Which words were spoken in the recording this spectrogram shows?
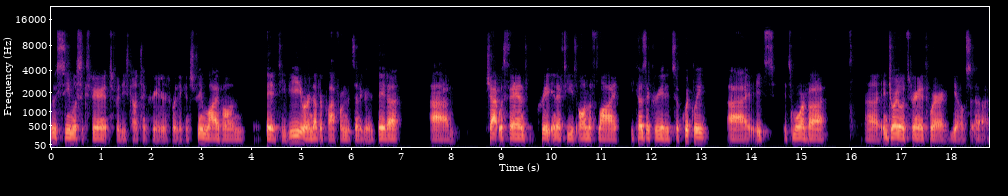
really seamless experience for these content creators where they can stream live on Theta TV or another platform that's integrated Theta, um, chat with fans, create NFTs on the fly. Because they're created so quickly, uh, it's it's more of a uh, enjoyable experience where you know uh,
